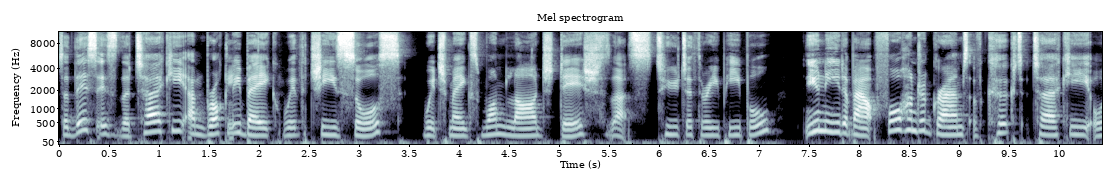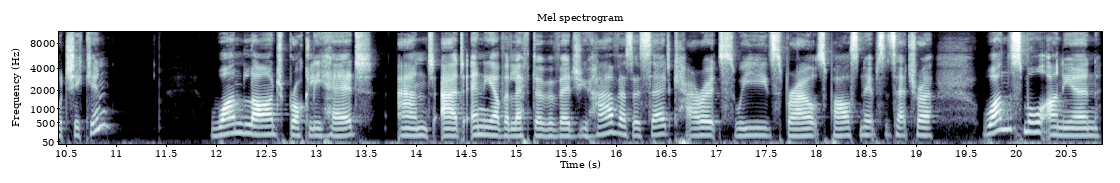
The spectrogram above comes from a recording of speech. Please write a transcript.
So, this is the turkey and broccoli bake with cheese sauce which makes one large dish, so that's two to three people. You need about 400 grams of cooked turkey or chicken, one large broccoli head, and add any other leftover veg you have, as I said carrots, swedes, sprouts, parsnips, etc. One small onion,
